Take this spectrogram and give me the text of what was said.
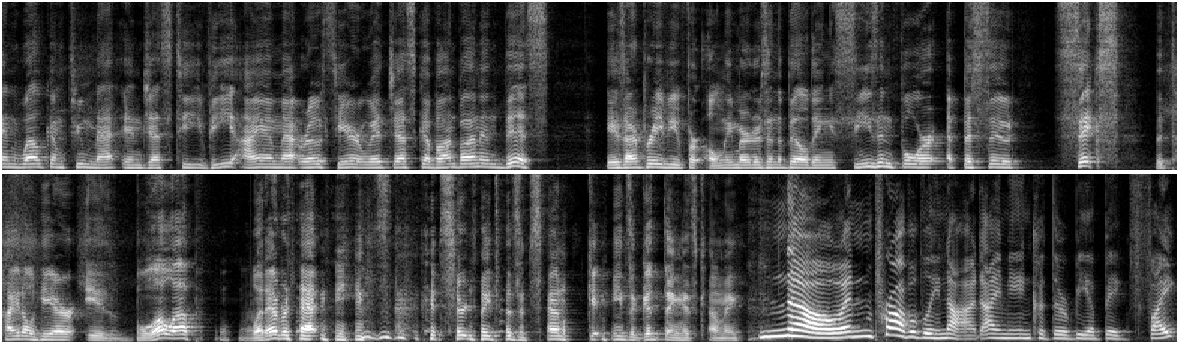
and welcome to Matt and Jess TV. I am Matt Roast here with Jessica Bonbon, and this is our preview for Only Murders in the Building, Season 4, Episode 6. The title here is Blow Up, whatever that means. it certainly doesn't sound like it means a good thing is coming. No, and probably not. I mean, could there be a big fight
